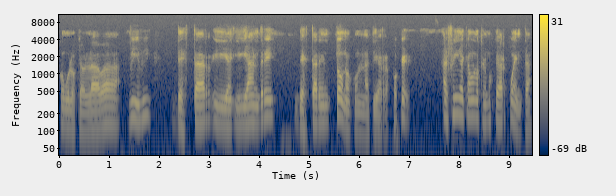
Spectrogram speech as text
como lo que hablaba Vivi, de estar, y, y Andre, de estar en tono con la Tierra, porque al fin y al cabo nos tenemos que dar cuenta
